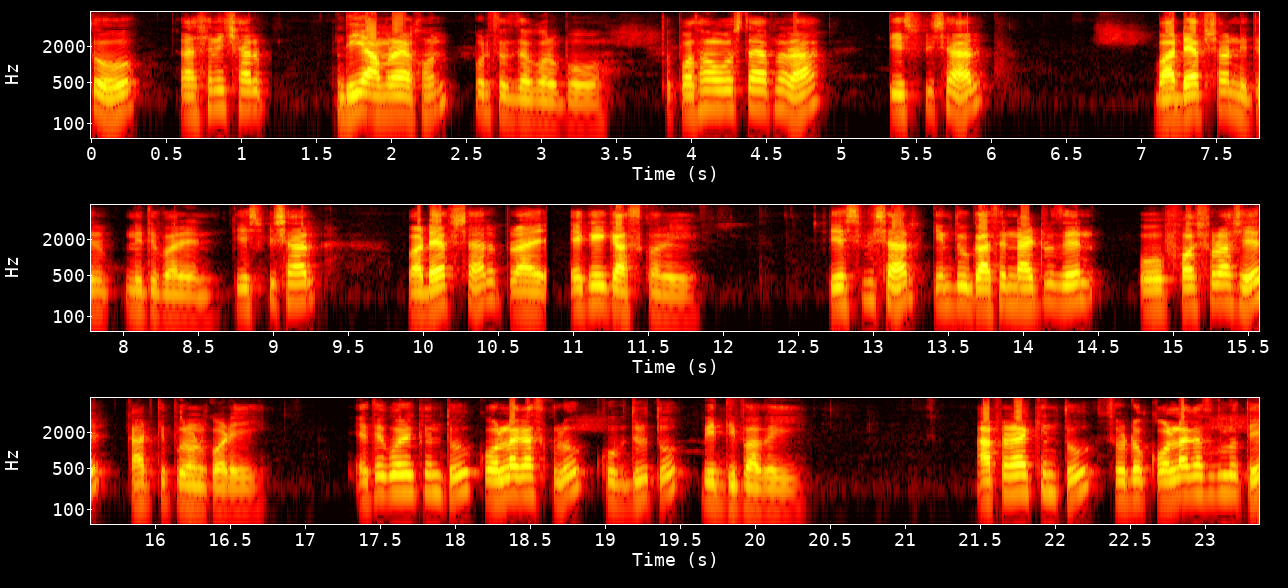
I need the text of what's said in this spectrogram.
তো রাসায়নিক সার দিয়ে আমরা এখন পরিচর্যা করব। তো প্রথম অবস্থায় আপনারা টিএসপি সার বা ড্যাপ সার নিতে নিতে পারেন। টিএসপি সার বা ড্যাপ সার প্রায় একই কাজ করে। টিএসপি সার কিন্তু গাছের নাইট্রোজেন ও ফসফরাসের ঘাটতি পূরণ করে। এতে করে কিন্তু করলা গাছগুলো খুব দ্রুত বৃদ্ধি পাবেই আপনারা কিন্তু ছোট করলা গাছগুলোতে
